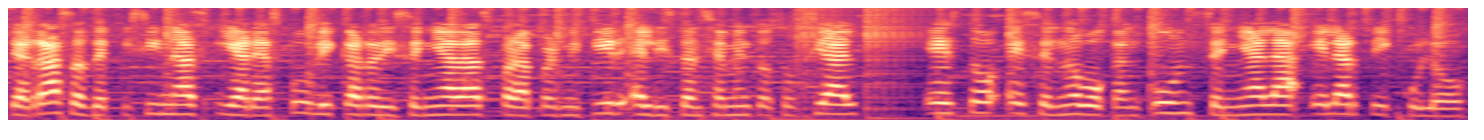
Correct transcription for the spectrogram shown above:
terrazas de piscinas y áreas públicas rediseñadas para permitir el distanciamiento social. Esto es el nuevo Cancún, señala el artículo.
